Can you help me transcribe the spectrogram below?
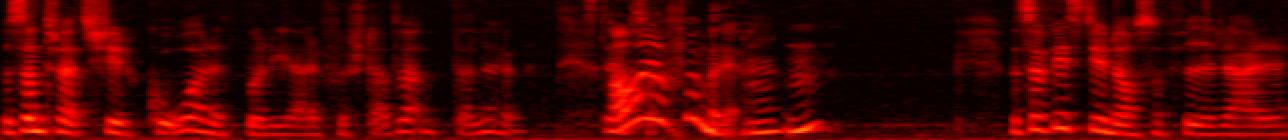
Och sen tror jag att kyrkoåret börjar i första advent, eller hur? Ja, jag för mig det. Mm. Mm. Men sen finns det ju de som firar,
